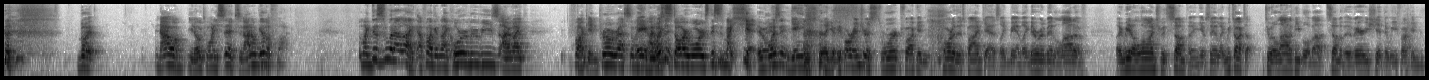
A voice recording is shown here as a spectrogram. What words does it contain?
but now I'm, you know, 26 and I don't give a fuck. I'm like, this is what I like. I fucking like horror movies. I like fucking pro wrestling. Hey, I like Star Wars. This is my shit. if it man. wasn't games, like if our interests weren't fucking part of this podcast, like man, like there would have been a lot of, like we had a launch with something. You know what I'm saying? Like we talked to, to a lot of people about some of the very shit that we fucking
